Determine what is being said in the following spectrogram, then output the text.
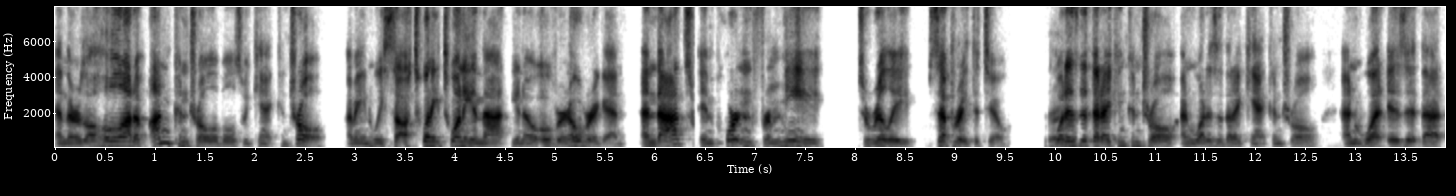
And there's a whole lot of uncontrollables we can't control. I mean, we saw 2020 in that, you know, over and over again. And that's important for me to really separate the two. Right. What is it that I can control and what is it that I can't control? And what is it that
